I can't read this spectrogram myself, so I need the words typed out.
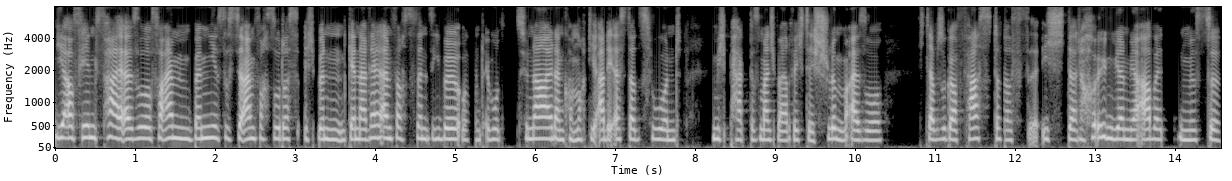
Ja, auf jeden Fall. Also vor allem bei mir ist es ja einfach so, dass ich bin generell einfach sensibel und emotional. Dann kommt noch die ADS dazu und mich packt das manchmal richtig schlimm. Also ich glaube sogar fast, dass ich da noch irgendwie an mir arbeiten müsste,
